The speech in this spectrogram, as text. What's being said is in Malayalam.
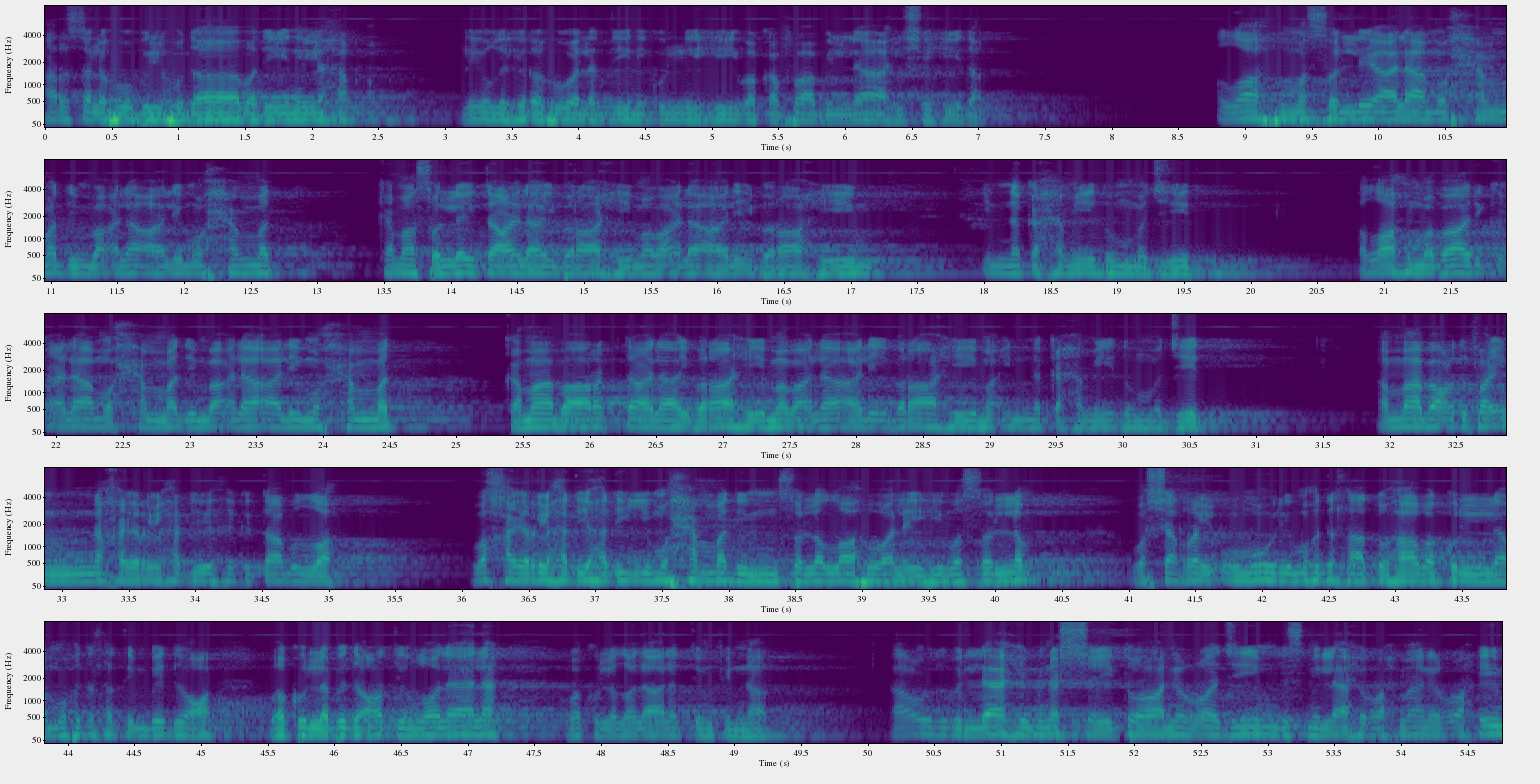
أرسله بالهدى ودين الحق ليظهره على الدين كله وكفى بالله شهيدا. اللهم صل على محمد وعلى آل محمد كما صليت على إبراهيم وعلى آل إبراهيم إنك حميد مجيد. اللهم بارك على محمد وعلى آل محمد كما باركت على إبراهيم وعلى آل إبراهيم إنك حميد مجيد. أما بعد فإن خير الحديث كتاب الله وخير الهدي هدي محمد صلى الله عليه وسلم وشر الأمور محدثاتها وكل محدثة بدعة وكل بدعة ضلالة وكل ضلالة في النار. أعوذ بالله من الشيطان الرجيم. بسم الله الرحمن الرحيم.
